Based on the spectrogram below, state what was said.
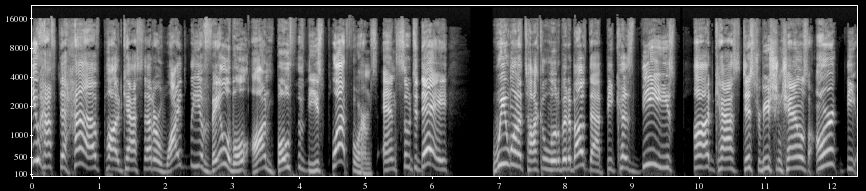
you have to have podcasts that are widely available on both of these platforms. And so today, we want to talk a little bit about that because these podcast distribution channels aren't the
